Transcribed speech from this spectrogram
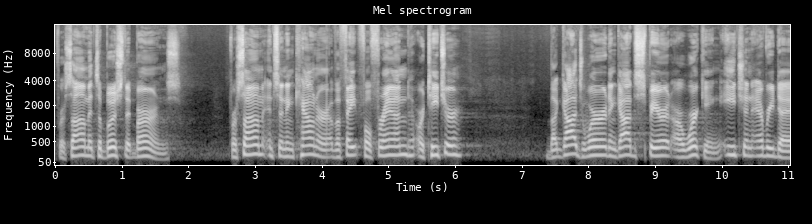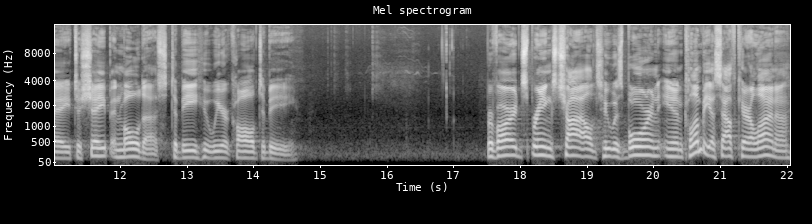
For some, it's a bush that burns. For some, it's an encounter of a faithful friend or teacher. But God's Word and God's Spirit are working each and every day to shape and mold us to be who we are called to be. Brevard Springs Childs, who was born in Columbia, South Carolina,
